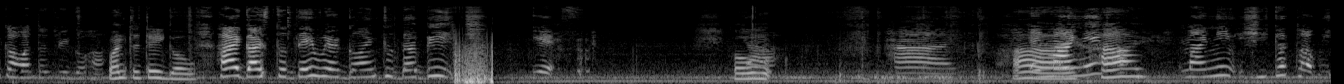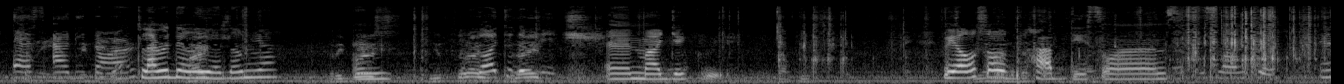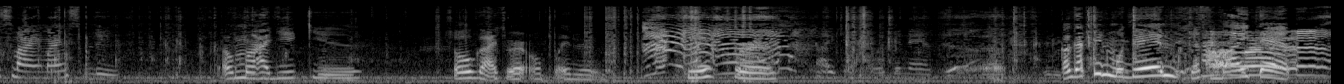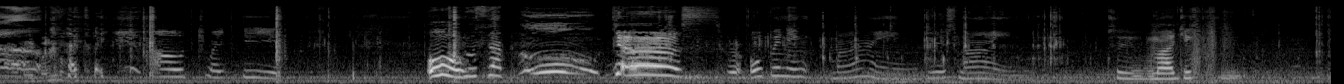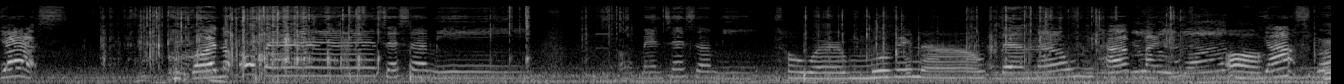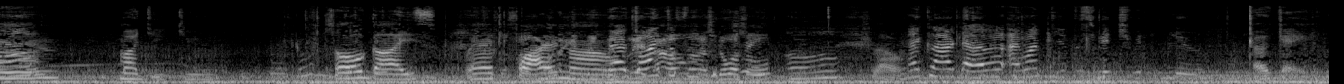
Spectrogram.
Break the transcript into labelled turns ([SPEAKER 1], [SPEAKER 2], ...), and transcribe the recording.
[SPEAKER 1] Ikaw, one, two, three, go ha.
[SPEAKER 2] One, two, three, go.
[SPEAKER 1] Hi guys, today we're going to the beach. Yes.
[SPEAKER 2] Oh,
[SPEAKER 1] Hi.
[SPEAKER 2] hi.
[SPEAKER 1] And my name-
[SPEAKER 2] Hi.
[SPEAKER 1] My name is Shika Chloe S. Editor.
[SPEAKER 2] Clara de la Sonia
[SPEAKER 3] Reverse, neutral,
[SPEAKER 1] Go to the
[SPEAKER 3] right.
[SPEAKER 1] beach.
[SPEAKER 2] and Magic Wheel. We also have these ones.
[SPEAKER 1] This one too. This mine, mine's blue.
[SPEAKER 2] A Magic Wheel. So guys, we're opening. This
[SPEAKER 1] it.
[SPEAKER 2] Kagatin mo din. Just bite it.
[SPEAKER 1] Ouch, my teeth.
[SPEAKER 2] Oh,
[SPEAKER 1] Who's that? yes! We're opening mine. Here's mine.
[SPEAKER 2] to Magic.
[SPEAKER 1] Yes! We're gonna open sesame. Open sesame.
[SPEAKER 2] So we're moving now.
[SPEAKER 1] And then now we have like
[SPEAKER 2] Oh,
[SPEAKER 1] yes,
[SPEAKER 2] and Magic Wheel. So guys, we're far now.
[SPEAKER 1] We're going to Fuji Park.
[SPEAKER 2] Oh, so
[SPEAKER 1] Hi, Clara. I want you to switch with blue.
[SPEAKER 2] okay.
